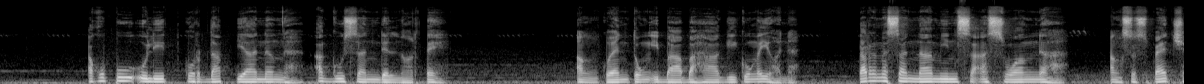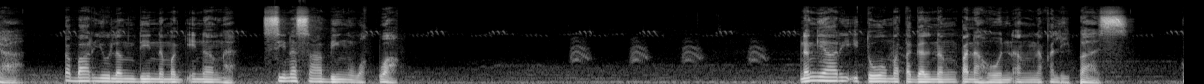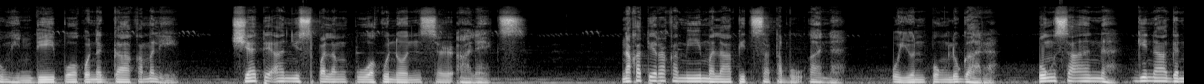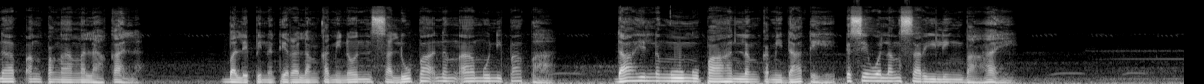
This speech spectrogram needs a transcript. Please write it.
Ako po ulit Cordapia ng Agusan del Norte. Ang kwentong ibabahagi ko ngayon, karanasan namin sa aswang na ang suspetsya kabaryo lang din na mag-inang sinasabing wakwak. Nangyari ito matagal ng panahon ang nakalipas. Kung hindi po ako nagkakamali, 7 anyos pa lang po ako noon Sir Alex. Nakatira kami malapit sa tabuan o yun pong lugar kung saan ginaganap ang pangangalakal. Bali pinatira lang kami noon sa lupa ng amo ni Papa dahil nangungupahan lang kami dati kasi walang sariling bahay.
